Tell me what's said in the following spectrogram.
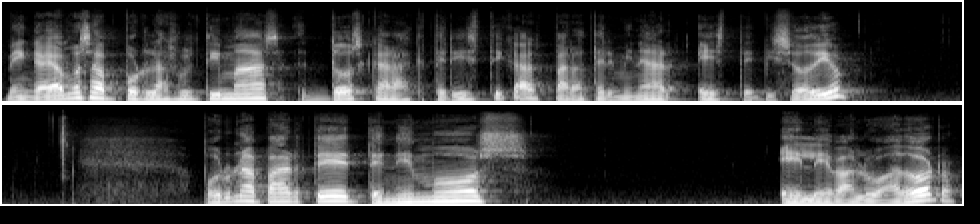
Venga, vamos a por las últimas dos características para terminar este episodio. Por una parte tenemos el evaluador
